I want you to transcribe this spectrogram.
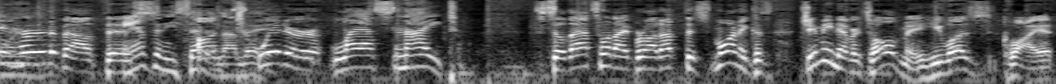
the I heard about this Anthony said it, on not me. Twitter last night. So that's what I brought up this morning because Jimmy never told me. He was quiet.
